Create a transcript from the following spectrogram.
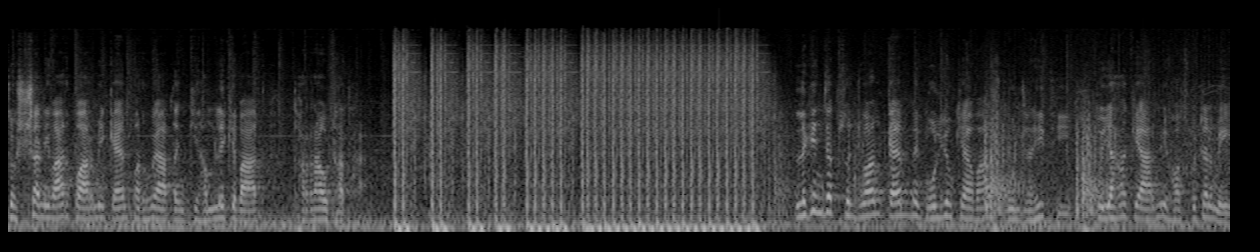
जो शनिवार को आर्मी कैंप पर हुए आतंकी हमले के बाद थर्रा उठा था। लेकिन जब सुंजवान कैंप में गोलियों की आवाज़ गूंज रही थी तो यहाँ के आर्मी हॉस्पिटल में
